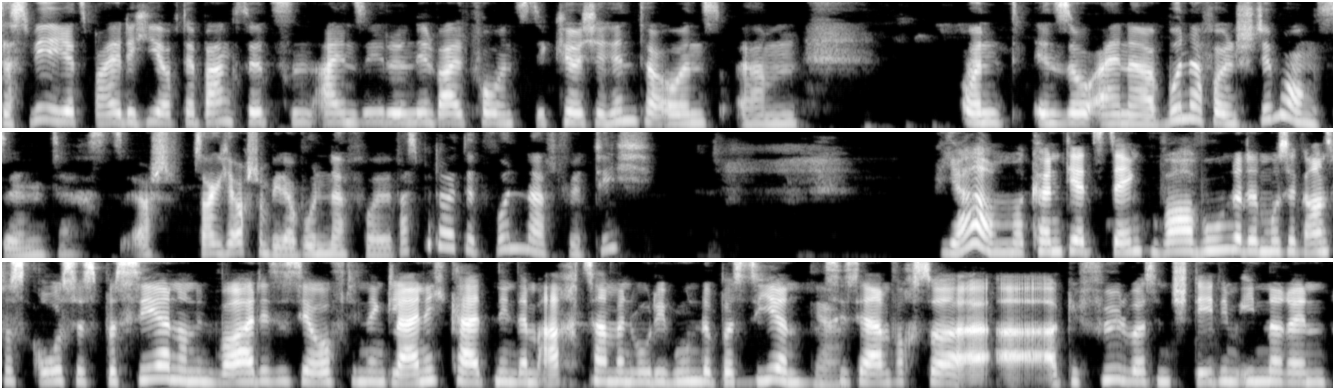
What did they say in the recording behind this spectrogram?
dass wir jetzt beide hier auf der Bank sitzen, einsiedeln, den Wald vor uns, die Kirche hinter uns. Ähm, und in so einer wundervollen Stimmung sind. Das sage ich auch schon wieder wundervoll. Was bedeutet Wunder für dich? Ja, man könnte jetzt denken, wow, Wunder, da muss ja ganz was Großes passieren. Und in Wahrheit ist es ja oft in den Kleinigkeiten, in dem Achtsamen, wo die Wunder passieren. Es ist ja einfach so ein, ein, Gefühl, was entsteht im Inneren,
